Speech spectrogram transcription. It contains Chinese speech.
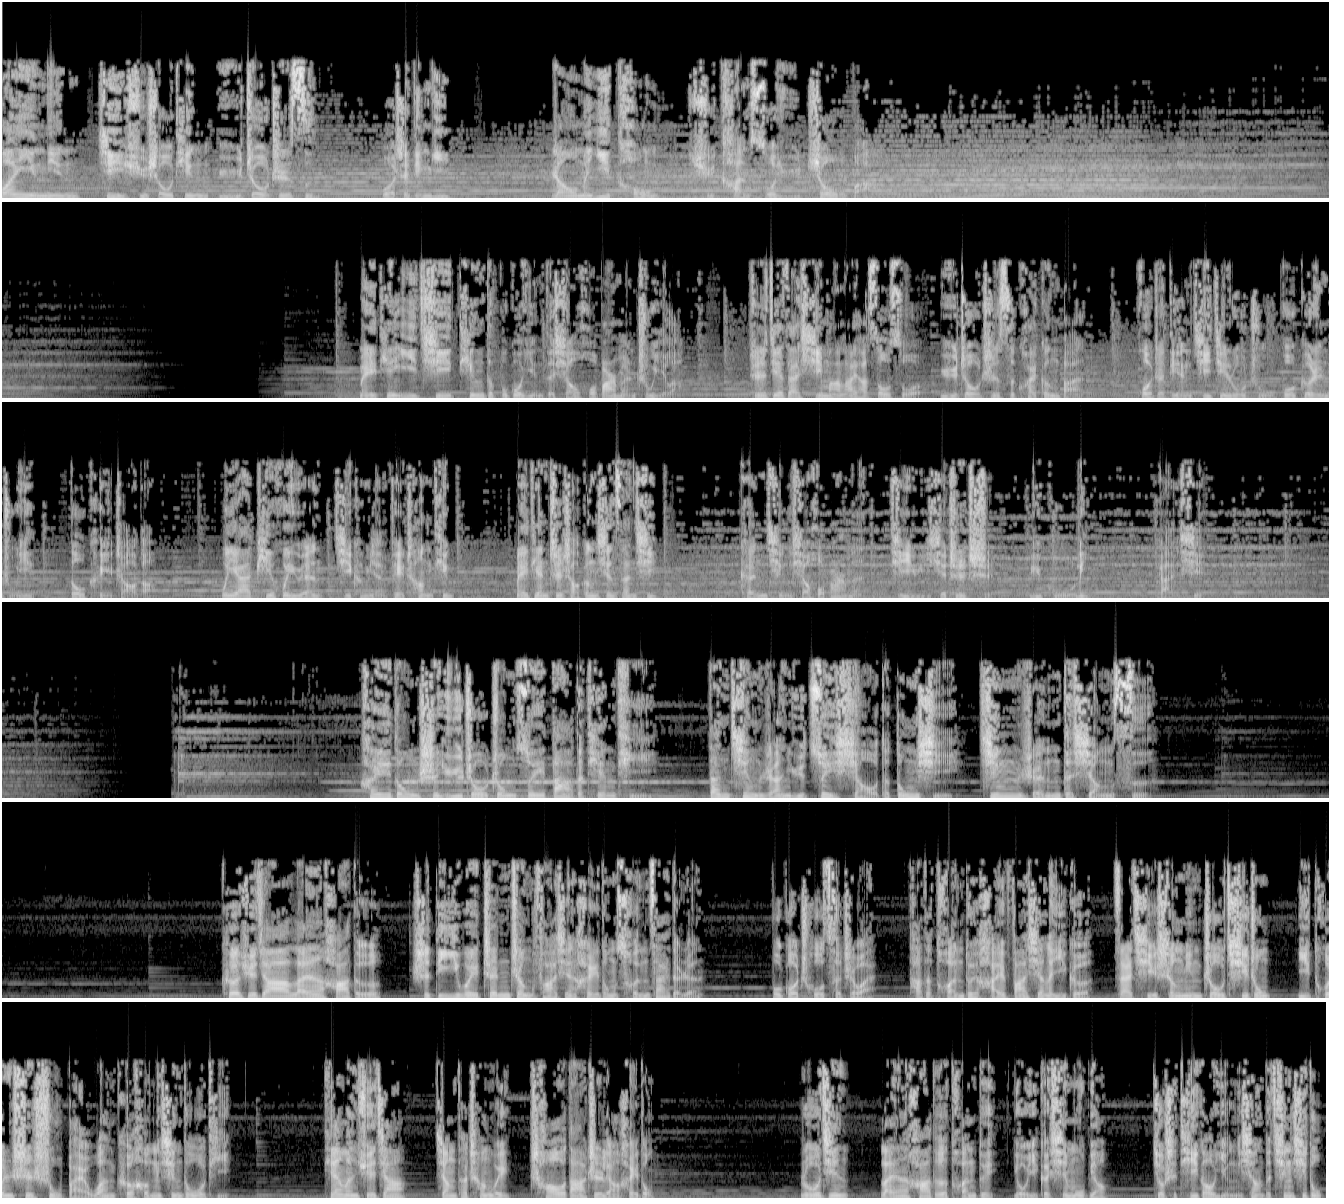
欢迎您继续收听《宇宙之思》，我是丁一，让我们一同去探索宇宙吧。每天一期听得不过瘾的小伙伴们注意了，直接在喜马拉雅搜索《宇宙之思》快更版，或者点击进入主播个人主页，都可以找到。VIP 会员即可免费畅听，每天至少更新三期，恳请小伙伴们给予一些支持与鼓励，感谢。黑洞是宇宙中最大的天体，但竟然与最小的东西惊人的相似。科学家莱恩哈德。是第一位真正发现黑洞存在的人。不过除此之外，他的团队还发现了一个在其生命周期中已吞噬数百万颗恒星的物体。天文学家将它称为超大质量黑洞。如今，莱恩哈德团队有一个新目标，就是提高影像的清晰度，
